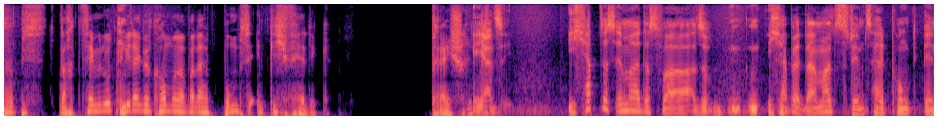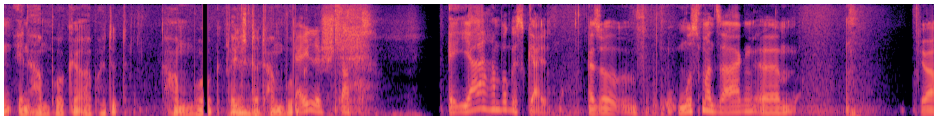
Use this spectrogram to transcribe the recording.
ja, bis nach 10 Minuten wiedergekommen und dann war der Bums endlich fertig. Drei Schritte. Ja, also ich habe das immer, das war, also ich habe ja damals zu dem Zeitpunkt in, in Hamburg gearbeitet. Hamburg, Weltstadt Hamburg. Geile Stadt. Äh, Ja, Hamburg ist geil. Also muss man sagen, ähm, ja,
